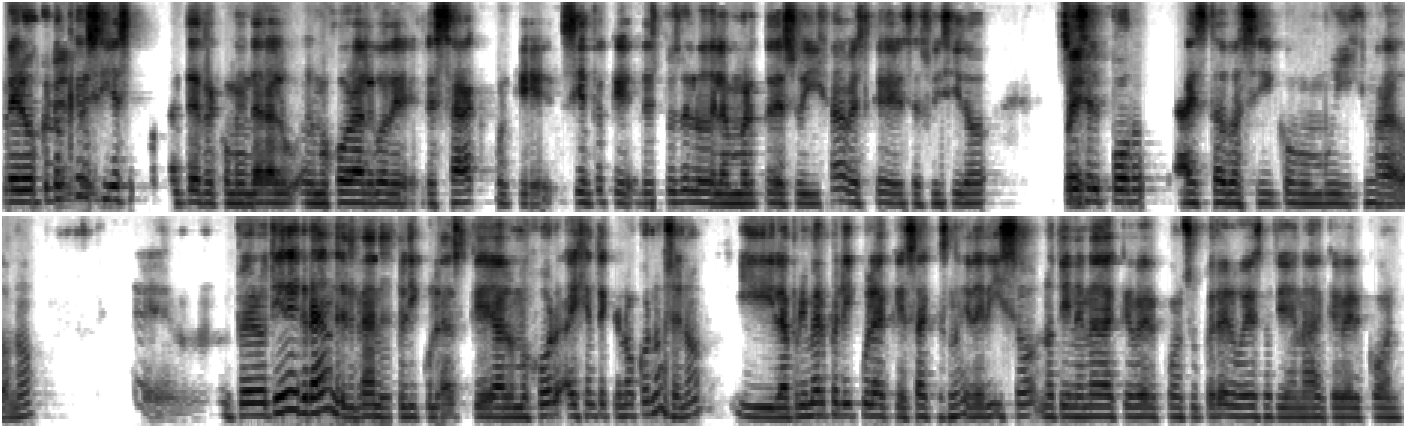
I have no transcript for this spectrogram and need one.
pero creo que sí es importante recomendar a lo mejor algo de, Zack, porque siento que después de lo de la muerte de su hija, ves que se suicidó, pues el pobre ha estado así como muy ignorado, ¿no? Eh, pero tiene grandes, grandes películas que a lo mejor hay gente que no conoce, ¿no? Y la primera película que Zack Snyder hizo no tiene nada que ver con superhéroes, no tiene nada que ver con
